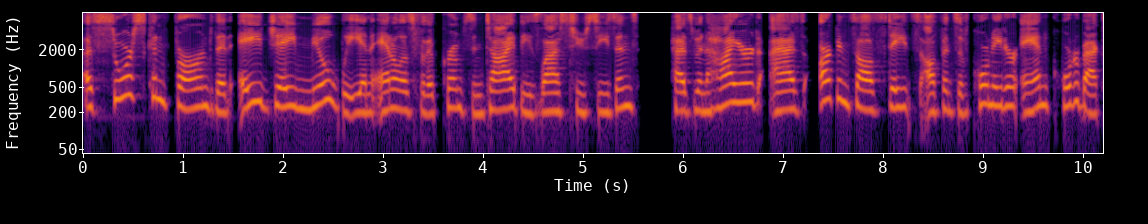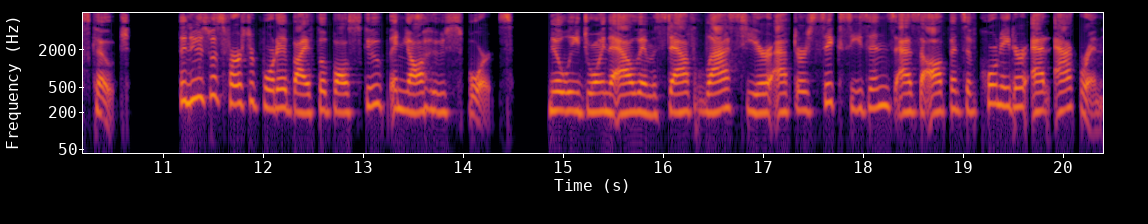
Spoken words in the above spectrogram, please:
A source confirmed that AJ Milwee, an analyst for the Crimson Tide these last two seasons, has been hired as Arkansas State's offensive coordinator and quarterbacks coach. The news was first reported by Football Scoop and Yahoo Sports. Milwee joined the Alabama staff last year after six seasons as the offensive coordinator at Akron.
